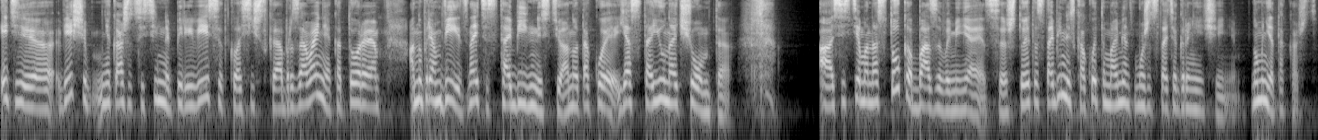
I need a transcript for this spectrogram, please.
эти вещи, мне кажется, сильно перевесят классическое образование, которое, оно прям веет, знаете, стабильностью. Оно такое, я стою на чем-то. А система настолько базово меняется, что эта стабильность в какой-то момент может стать ограничением. Ну, мне так кажется.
